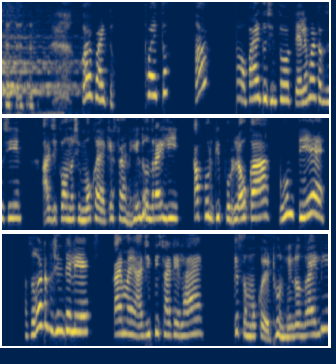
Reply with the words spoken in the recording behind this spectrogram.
काय पाहतो? पाहत असेल तो? त्याला वाटत असेल आजी काऊन अशी मोकळ्या केसाने हिंडून राहिली? कापूर किपूर फुरलाव का? घुमते असं वाटत असेल त्याले? काय माय आजी पिसाटेल हाय? केस मोकळे ठेवून हिंडून राहिली?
